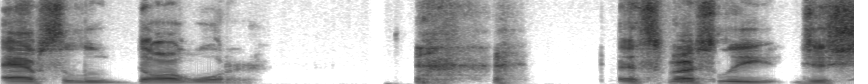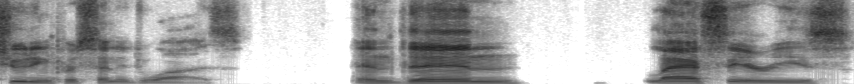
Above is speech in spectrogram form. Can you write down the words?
absolute dog water. especially just shooting percentage wise. And then last series,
